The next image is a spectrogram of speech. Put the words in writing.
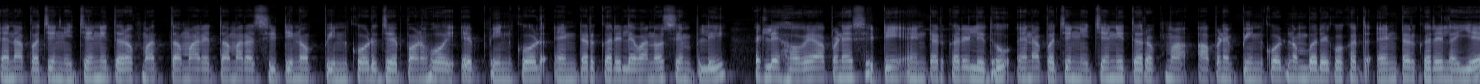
એના પછી નીચેની તરફમાં તમારે તમારા સિટીનો પિનકોડ જે પણ હોય એ પિનકોડ એન્ટર કરી લેવાનો સિમ્પલી. એટલે હવે આપણે સિટી એન્ટર કરી લીધું. એના પછી નીચેની તરફમાં આપણે પિનકોડ નંબર એક વખત એન્ટર કરી લઈએ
